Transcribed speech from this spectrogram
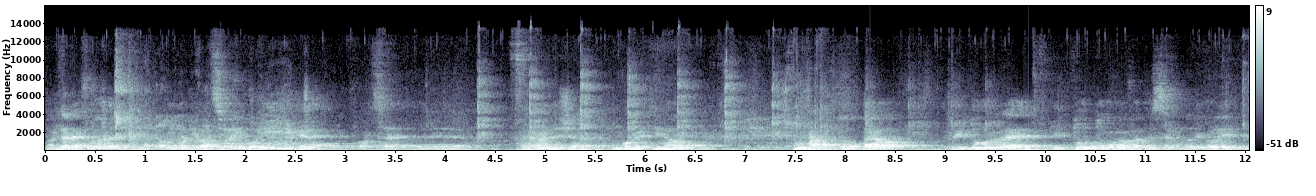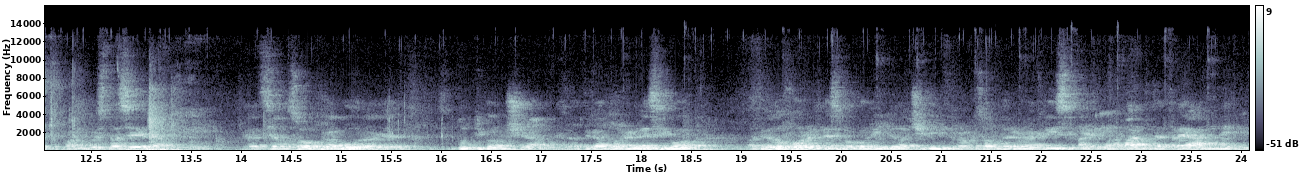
Andare di motivazioni politiche, forse eh, veramente c'è un pochettino stufato, però ridurre il tutto come ha fatto il senatore Coletti, anche questa sera, grazie alla sua bravura che tutti conosciamo, ha tirato, ha tirato fuori l'ennesimo coniglio dal cilindro, risolvere una crisi che va avanti da tre anni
